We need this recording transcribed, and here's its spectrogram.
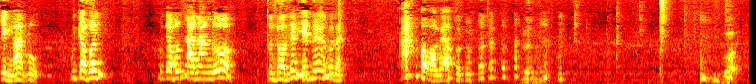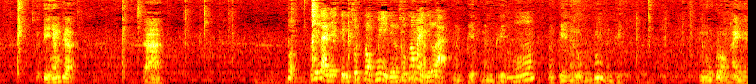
เก่งมากลูกมึงเจ้าเบิ้งมึงเจ้าเบิ้งทานังดูโดนๆจังเห็นเด้อเพื่อนอ้าวออกแล้วเรื่องบัวตียังจะจ้านี่แหละเด็กกินซุปนกมีดเดี๋ยวซุปน้ำใหม่เดี๋ยวล่ะมันผ็ดมันผ็ดมันผ็ดนะลูกมันผ็ดมันผ็ดแล้วหนูก็ร้องไห้เลย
